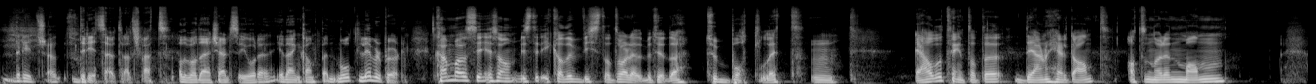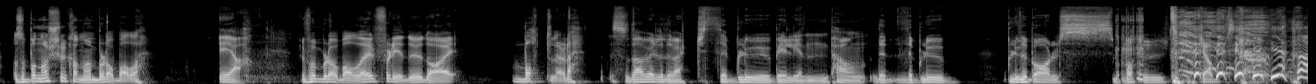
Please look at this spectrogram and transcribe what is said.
driter seg ut, rett og slett. Og det var det Chelsea gjorde i den kampen mot Liverpool. Kan jeg bare si sånn, Hvis dere ikke hadde visst at det var det det betydde, to bottle it Jeg hadde tenkt at det, det er noe helt annet. At når en mann Altså På norsk så kan man blåballe. Ja, Du får blåballer fordi du da bottler det. så da ville det vært The Blue Billion Pound The, the Blue Blue Balls Bottle Jobs. ja.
